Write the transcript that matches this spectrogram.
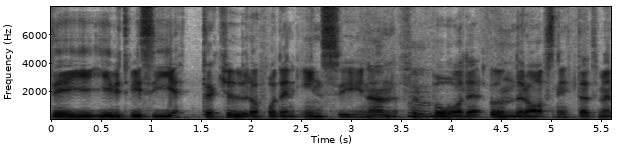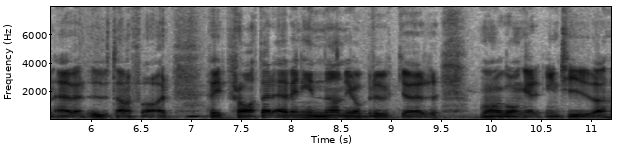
det är givetvis jättekul att få den insynen för mm. både under avsnittet men även utanför. Mm. Vi pratar även innan, jag brukar många gånger intervjua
